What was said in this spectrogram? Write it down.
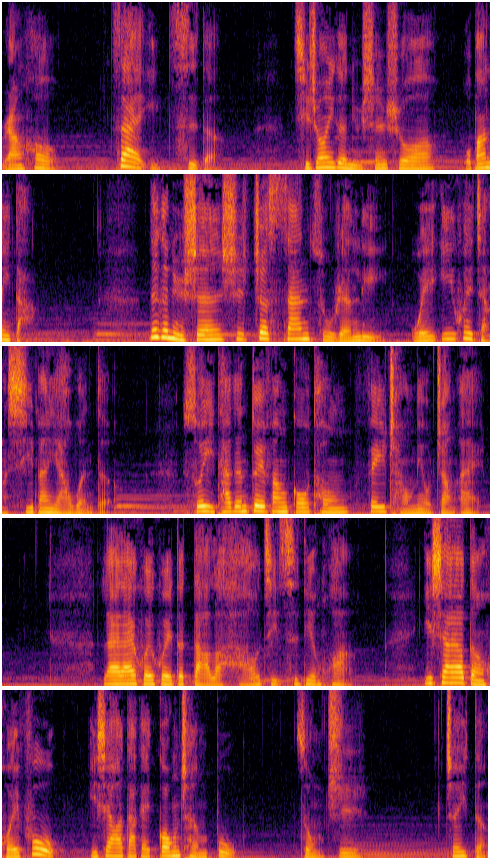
然后再一次的，其中一个女生说：“我帮你打。”那个女生是这三组人里。唯一会讲西班牙文的，所以他跟对方沟通非常没有障碍。来来回回的打了好几次电话，一下要等回复，一下要打给工程部，总之这一等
